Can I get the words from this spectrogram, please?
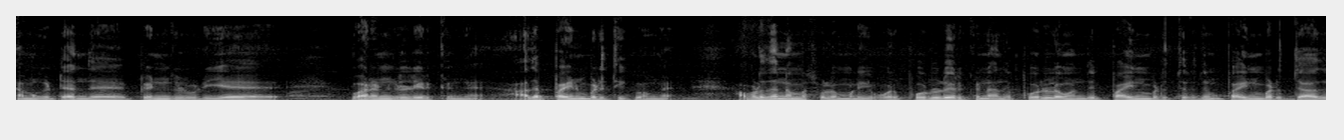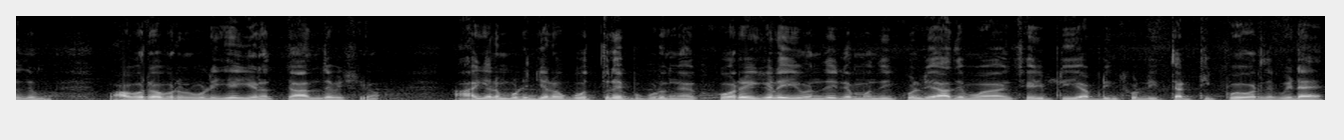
நம்மக்கிட்ட அந்த பெண்களுடைய வரன்கள் இருக்குங்க. அதை பயன்படுத்திக்கோங்க. அவ்வளோதான் நம்ம சொல்ல முடியும். ஒரு பொருள் இருக்குன்னா அந்த பொருளை வந்து பயன்படுத்துறதும் பயன்படுத்தாததும் அவரவர்களுடைய இனத்தார்ந்த விஷயம். ஆகிய முடிஞ்ச அளவுக்கு ஒத்துழைப்பு கொடுங்க. குறைகளை வந்து நம்ம வந்து கொள்ளி அதை வா- சரி இப்படி அப்படின்னு சொல்லி தட்டி போகிறத விட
